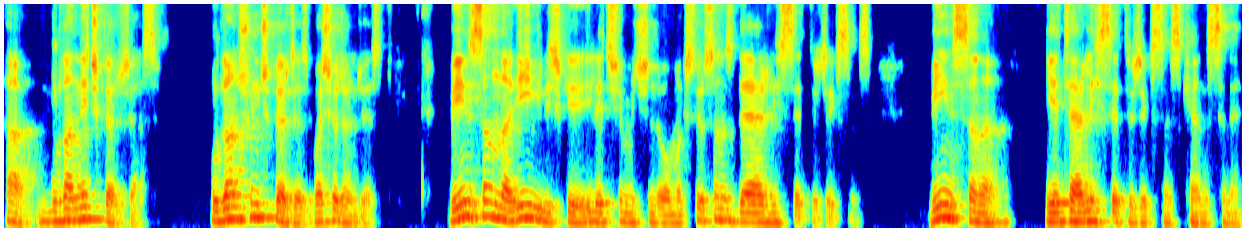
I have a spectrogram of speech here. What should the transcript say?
Ha, buradan ne çıkaracağız? Buradan şunu çıkaracağız, başa döneceğiz. Bir insanla iyi ilişki, iletişim içinde olmak istiyorsanız değerli hissettireceksiniz. Bir insana yeterli hissettireceksiniz kendisine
